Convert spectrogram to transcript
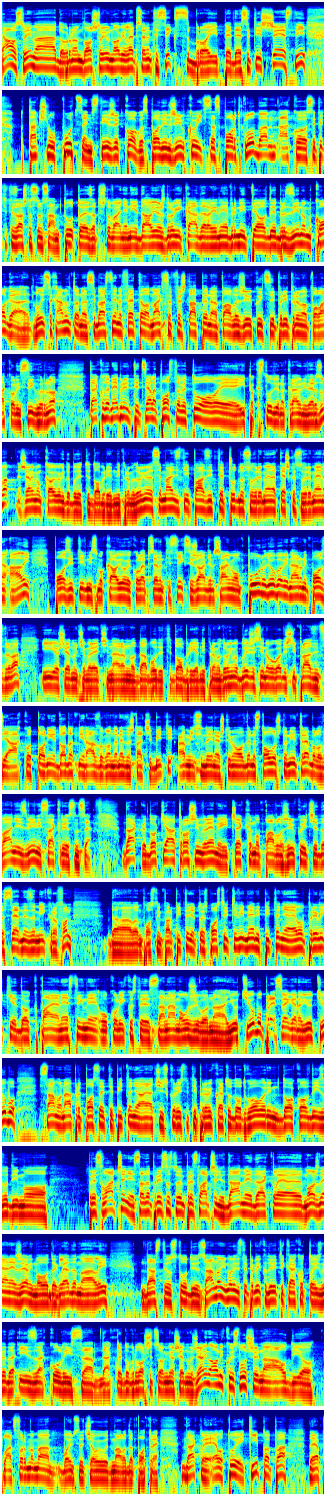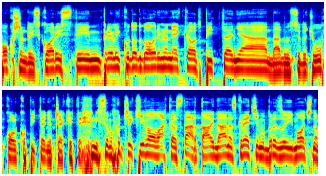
Ćao svima, dobro nam došli u novi Lab 76, broj 56 i tačno u pucanj stiže ko? Gospodin Živković sa sport kluba. Ako se pitate zašto sam sam tu, to je zato što Vanja nije dao još drugi kadar, ali ne brinite ovde brzinom koga? Luisa Hamiltona, Sebastijana Fetela, Maxa Verstappena, Pavle Živković se priprema polako ali sigurno. Tako da ne brinite, cele postave tu, ovo je ipak studio na kraju univerzuma. Želim vam kao uvek da budete dobri jedni prema drugima, da se mazite i pazite, čudno su vremena, teška su vremena, ali pozitivni smo kao i uvek u Lab 76 i žaljem, šaljem vam puno ljubavi, naravno i pozdrava i još jednom ćemo reći naravno da budete dobri jedni prema drugima. Bliže se novogodišnji praznici, a ako to nije dodatni razlog, onda ne znam šta će biti, a mislim da i nešto imamo ovde na stolu što nije trebalo. Vanja, izvini, sakrio sam se. Dakle, dok ja trošim vreme i čekamo Pavla Živkovića da sedne za mikrofon, da vam postavim par pitanja, to je postavite vi meni pitanja, evo prilike dok Paja ne stigne, ukoliko ste sa nama uživo na YouTube-u, pre svega na YouTube-u, samo napred postavite pitanja, a ja ću iskoristiti priliku eto da odgovorim dok ovde izvodimo presvlačenje, sada prisustujem preslačenju. Dame, dakle, možda ja ne želim ovo da gledam, ali da ste u studiju sa mnom. Imali ste priliku da vidite kako to izgleda iza kulisa. Dakle, dobrodošlicu vam još jednom želim, a oni koji slušaju na audio platformama, bojim se da će ovo uvod malo da potre. Dakle, evo tu je ekipa, pa da ja pokušam da iskoristim priliku da odgovorim na neka od pitanja. Nadam se da ću, uh, koliko pitanja, čekajte, nisam očekivao ovakav start, ali danas krećemo brzo i moćno.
